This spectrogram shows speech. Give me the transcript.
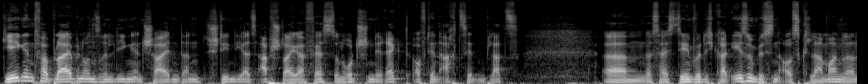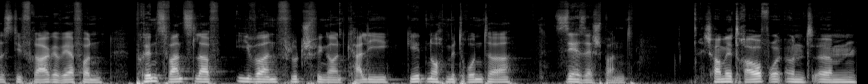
gegen Verbleib in unseren Ligen entscheiden, dann stehen die als Absteiger fest und rutschen direkt auf den 18. Platz. Ähm, das heißt, den würde ich gerade eh so ein bisschen ausklammern. Und dann ist die Frage, wer von Prinz Wanzlav, Ivan, Flutschfinger und Kali geht noch mit runter. Sehr, sehr spannend. Schauen wir drauf und, und ähm,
